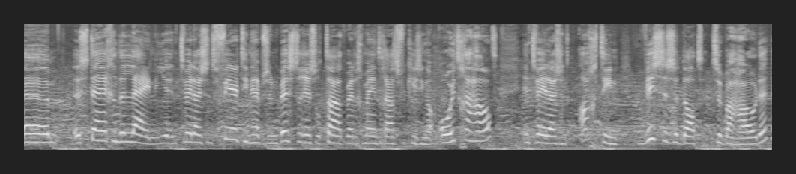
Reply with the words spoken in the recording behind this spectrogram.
uh, stijgende lijn. In 2014 hebben ze hun beste resultaat... bij de gemeenteraadsverkiezingen ooit gehaald. In 2018 wisten ze dat te behouden.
